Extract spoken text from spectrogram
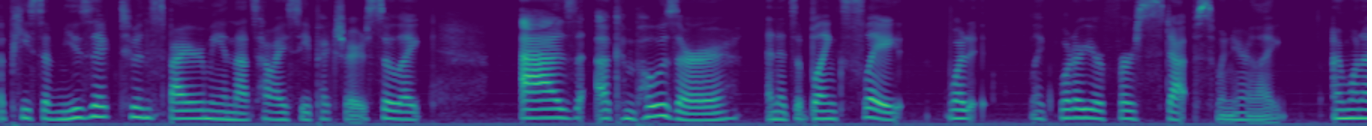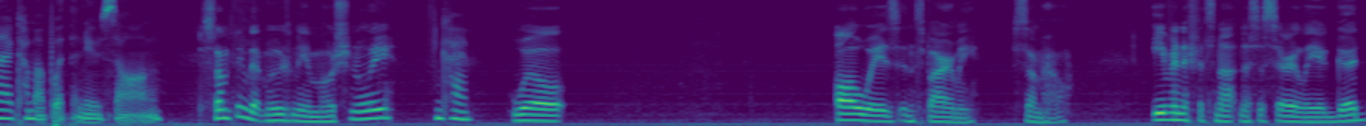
a piece of music to inspire me, and that's how I see pictures. So like, as a composer, and it's a blank slate. What, like, what are your first steps when you're like, I want to come up with a new song? Something that moves me emotionally Okay. will always inspire me somehow, even if it's not necessarily a good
